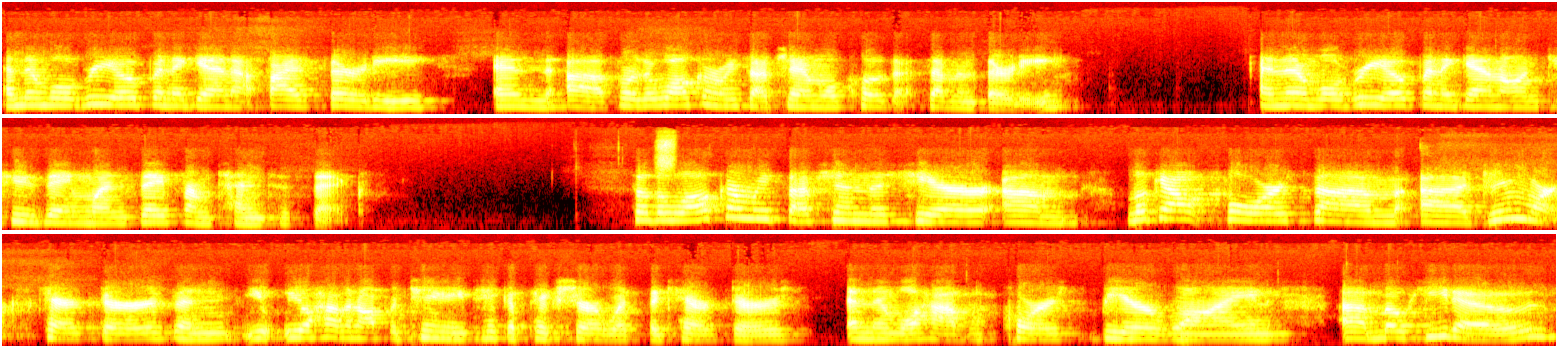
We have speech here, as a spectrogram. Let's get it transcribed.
And then we'll reopen again at 5.30. And uh, for the welcome reception, we'll close at 7.30. And then we'll reopen again on Tuesday and Wednesday from 10 to 6. So the welcome reception this year, um, look out for some uh, DreamWorks characters, and you, will have an opportunity to take a picture with the characters. And then we'll have, of course, beer, wine, uh, mojitos,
